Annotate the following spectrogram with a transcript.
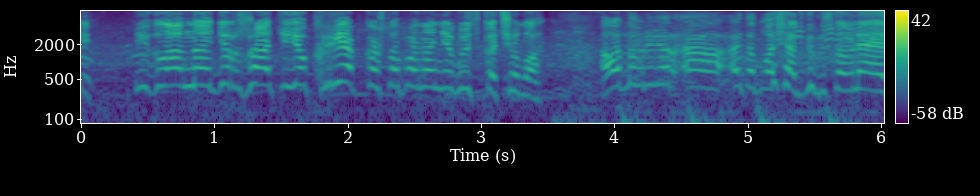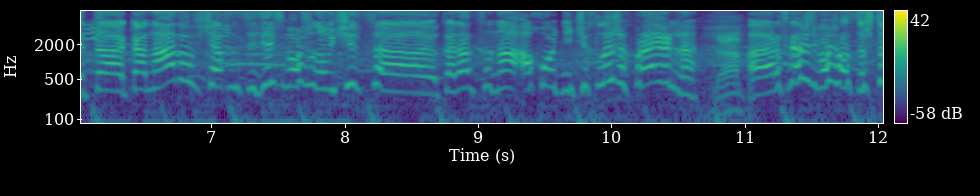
И, и главное держать ее крепко, чтобы она не выскочила. А вот, например, э, эта площадка представляет э, Канаду. В частности, здесь можно научиться кататься на охотничьих лыжах, правильно? Да. А, Расскажите, пожалуйста, что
